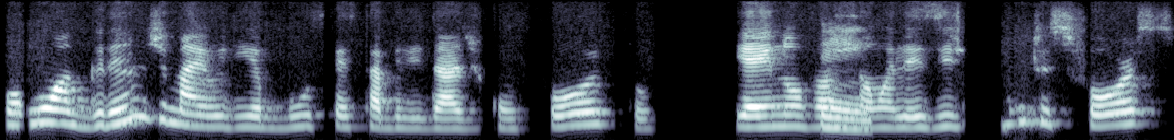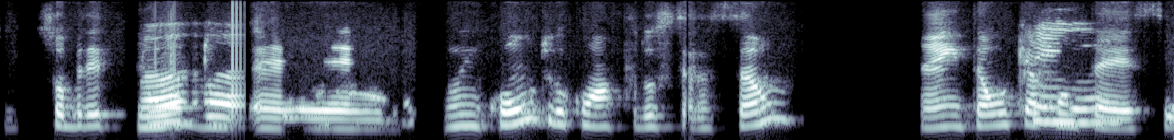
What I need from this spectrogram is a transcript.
como a grande maioria busca estabilidade e conforto, e a inovação ela exige muito esforço, sobretudo uhum. é, no encontro com a frustração, né? Então, o que Sim. acontece?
